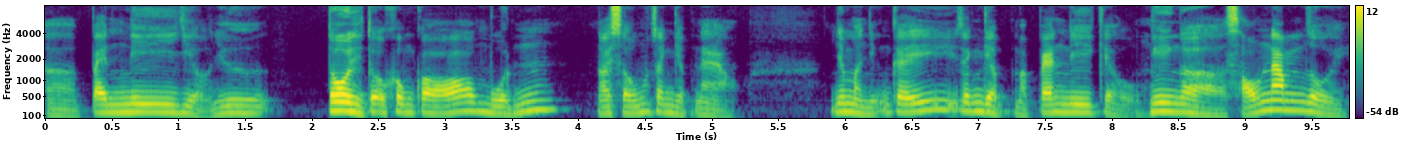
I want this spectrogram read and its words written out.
Ờ, penny, kiểu như, tôi thì tôi không có muốn nói xấu một doanh nghiệp nào. Nhưng mà những cái doanh nghiệp mà penny, kiểu, nghi ngờ 6 năm rồi,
